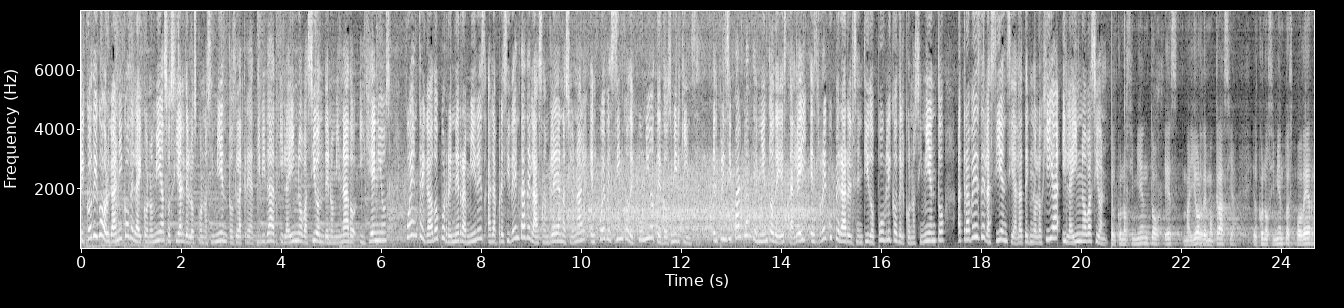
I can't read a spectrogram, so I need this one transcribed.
El Código Orgánico de la Economía Social de los Conocimientos, la Creatividad y la Innovación, denominado Ingenios, fue entregado por René Ramírez a la presidenta de la Asamblea Nacional el jueves 5 de junio de 2015. El principal planteamiento de esta ley es recuperar el sentido público del conocimiento a través de la ciencia, la tecnología y la innovación. El conocimiento es mayor democracia, el conocimiento es poder,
